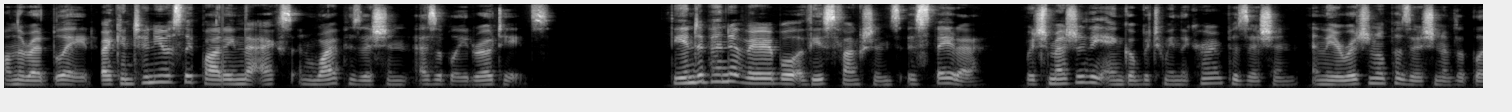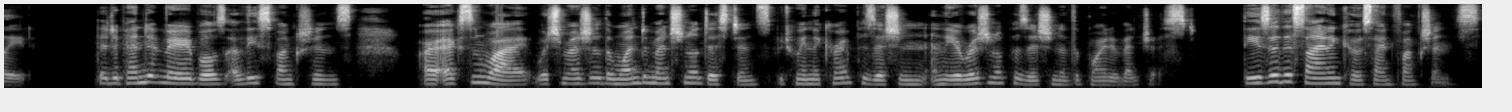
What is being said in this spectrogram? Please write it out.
on the red blade by continuously plotting the x and y position as the blade rotates. The independent variable of these functions is theta, which measure the angle between the current position and the original position of the blade. The dependent variables of these functions are x and y, which measure the one-dimensional distance between the current position and the original position of the point of interest. These are the sine and cosine functions.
